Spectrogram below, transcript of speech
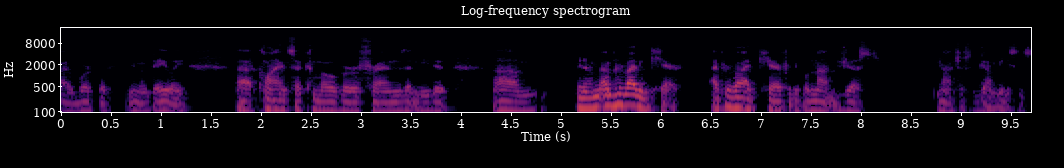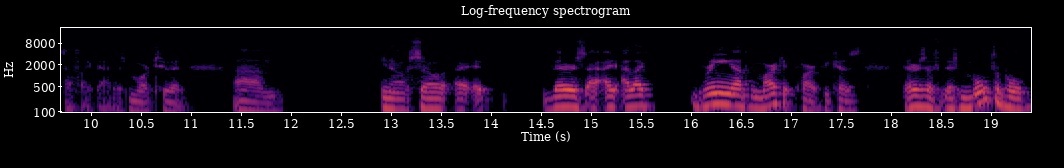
I work with, you know, daily, uh, clients that come over, friends that need it. Um, you know, I'm, I'm providing care. I provide care for people, not just not just gummies and stuff like that. There's more to it. Um, you know, so uh, it, there's I, I like bringing up the market part because there's a there's multiple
